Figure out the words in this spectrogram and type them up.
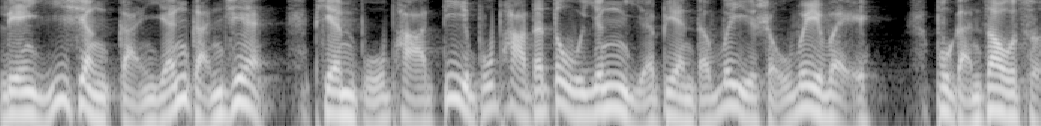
连一向敢言敢谏、天不怕地不怕的窦婴也变得畏首畏尾，不敢造次。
